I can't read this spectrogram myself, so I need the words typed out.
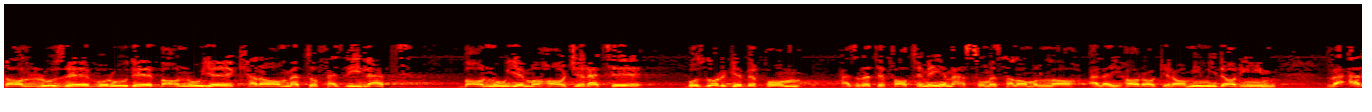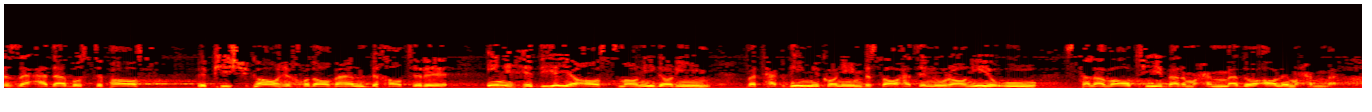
سال روز ورود بانوی کرامت و فضیلت بانوی مهاجرت بزرگ به قم حضرت فاطمه معصوم سلام الله علیها را گرامی می‌داریم و عرض ادب و سپاس به پیشگاه خداوند به خاطر این هدیه آسمانی داریم و تقدیم می‌کنیم به ساحت نورانی او صلواتی بر محمد و آل محمد.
